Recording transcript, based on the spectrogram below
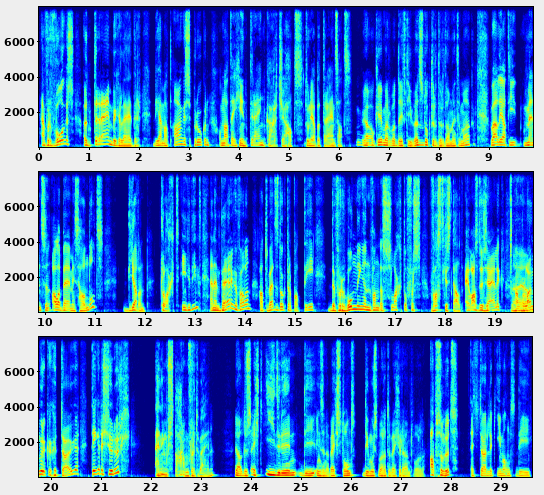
En vervolgens een treinbegeleider die hem had aangesproken omdat hij geen treinkaartje had toen hij op de trein zat. Ja, oké, maar wat heeft die wetsdokter er dan mee te maken? Wel, hij had die mensen allebei mishandeld. Die hadden klacht ingediend. En in beide gevallen had wetsdokter Paté de verwondingen van de slachtoffers vastgesteld. Hij was dus eigenlijk een Ah, ja. belangrijke getuige tegen de chirurg. En hij moest daarom verdwijnen. Ja, dus echt iedereen die in zijn weg stond, die moest maar uit de weg geruimd worden. Absoluut. Het is duidelijk iemand die,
